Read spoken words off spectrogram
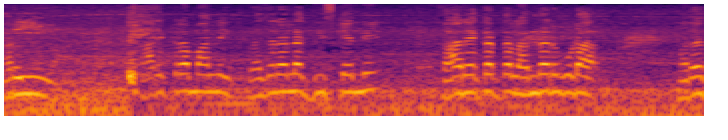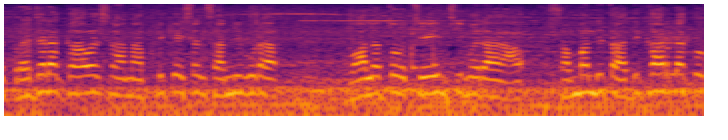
మరి ఈ కార్యక్రమాన్ని ప్రజలకు తీసుకెళ్ళి కార్యకర్తలందరూ కూడా మరి ప్రజలకు కావాల్సిన అప్లికేషన్స్ అన్నీ కూడా వాళ్ళతో చేయించి మరి సంబంధిత అధికారులకు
